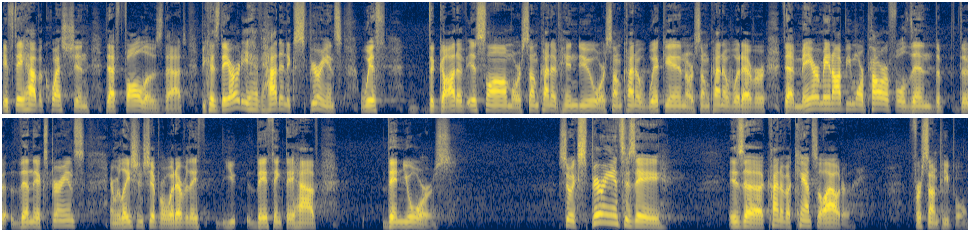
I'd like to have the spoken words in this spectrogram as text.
if they have a question that follows that, because they already have had an experience with the God of Islam or some kind of Hindu or some kind of Wiccan or some kind of whatever that may or may not be more powerful than the, the, than the experience and relationship or whatever they, you, they think they have than yours. So experience is a, is a kind of a cancel outer for some people.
